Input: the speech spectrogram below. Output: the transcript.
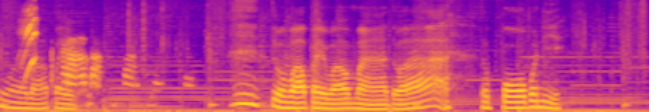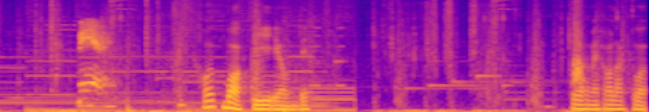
ตัวว้าไป ขาหลังหลังหลังตัวว้าวไปว้าวมาตัว ตัวโปรป่ะนี่ แม่ เขาบอก GM เด็ ตัวทำไมเขารักตัว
